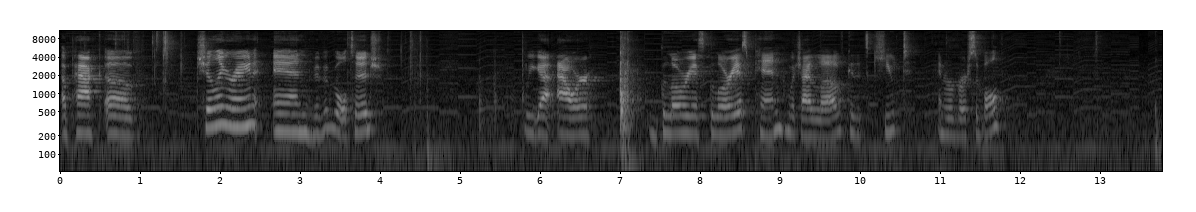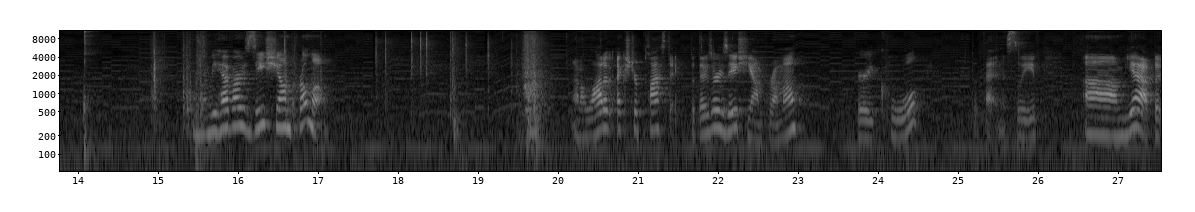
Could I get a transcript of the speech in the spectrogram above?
a pack of Chilling Reign and Vivid Voltage. We got our Glorious Glorious pin, which I love because it's cute and reversible. And then we have our Zacian promo. And a lot of extra plastic, but there's our Zacian promo. Very cool. Put that in a sleeve. Um, yeah, but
